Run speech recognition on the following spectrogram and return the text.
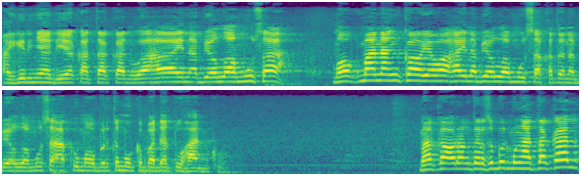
Akhirnya dia katakan wahai Nabi Allah Musa mau ke mana engkau ya wahai Nabi Allah Musa? Kata Nabi Allah Musa aku mau bertemu kepada Tuhanku. Maka orang tersebut mengatakan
